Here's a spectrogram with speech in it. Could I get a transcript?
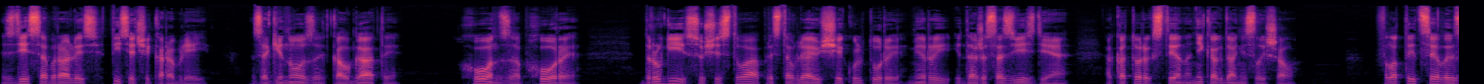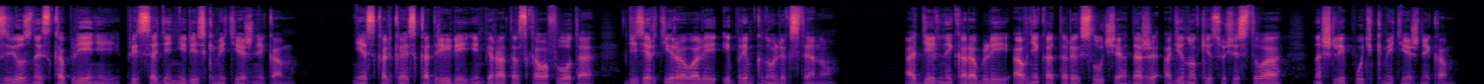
Здесь собрались тысячи кораблей. Загенозы, Колгаты, Хонза, Бхоры, другие существа, представляющие культуры, миры и даже созвездия, о которых Стэн никогда не слышал. Флоты целых звездных скоплений присоединились к мятежникам. Несколько эскадрилей императорского флота дезертировали и примкнули к Стену. Отдельные корабли, а в некоторых случаях даже одинокие существа нашли путь к мятежникам.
